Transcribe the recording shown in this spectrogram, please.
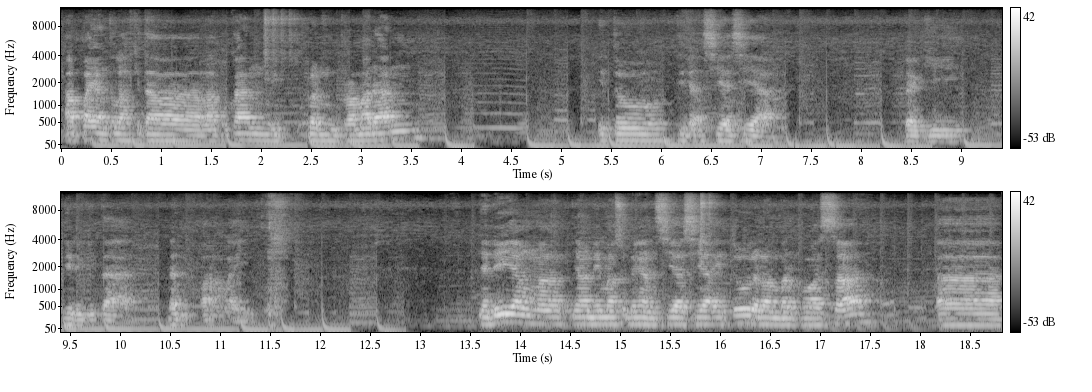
Apa yang telah kita lakukan di bulan Ramadan Itu tidak sia-sia bagi diri kita dan orang lain. Jadi yang yang dimaksud dengan sia-sia itu dalam berpuasa, uh,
